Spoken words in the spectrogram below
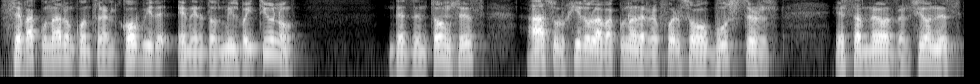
se vacunaron contra el COVID en el 2021. Desde entonces ha surgido la vacuna de refuerzo o boosters. Estas nuevas versiones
